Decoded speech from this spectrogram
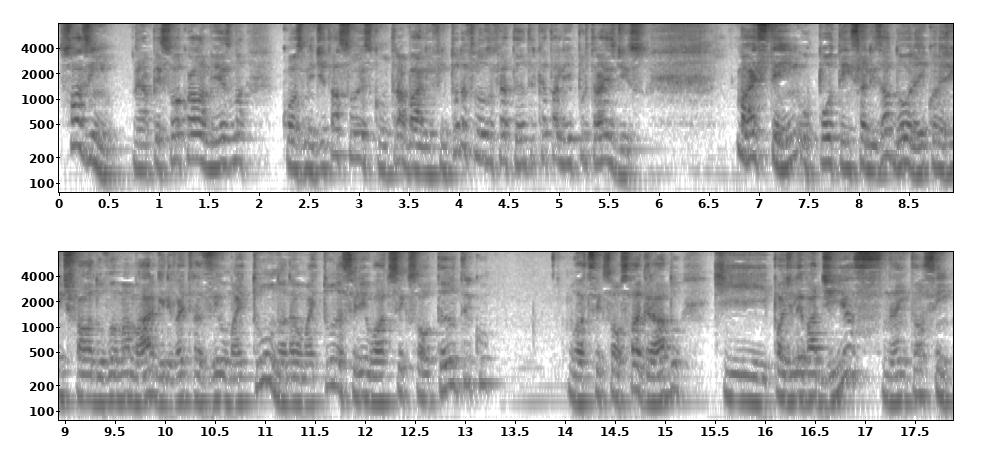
Sozinho, né? a pessoa com ela mesma, com as meditações, com o trabalho, enfim, toda a filosofia tântrica está ali por trás disso. Mas tem o potencializador, aí quando a gente fala do Vama Marga, ele vai trazer o Maituna, né? o Maituna seria o ato sexual tântrico, o ato sexual sagrado, que pode levar dias, né? Então, assim,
